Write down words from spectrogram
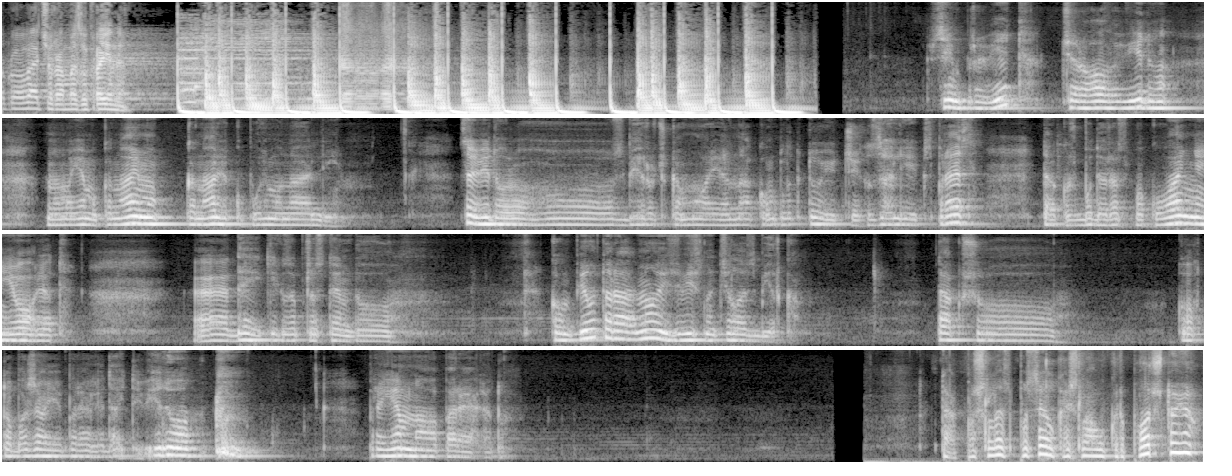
Доброго вечора, ми з України. Всім привіт! Чергове відео на моєму каналі, каналі Купуємо на Алі. Це відео збірочка моя на комплектуючих з AliExpress. Також буде розпакування і огляд е, деяких запчастин до комп'ютера. Ну і звісно ціла збірка. Так що, хто бажає, переглядайте відео. Приємного перегляду. Так, посилка йшла Укрпоштою.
